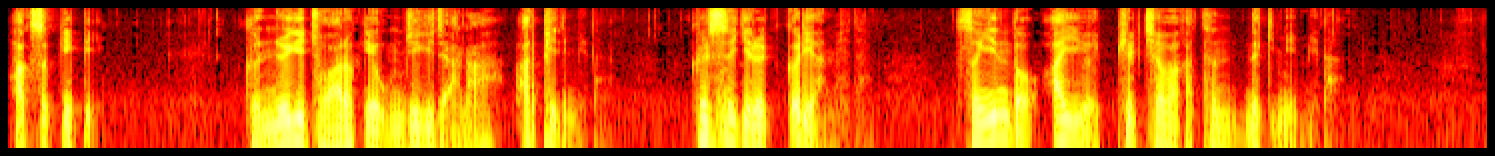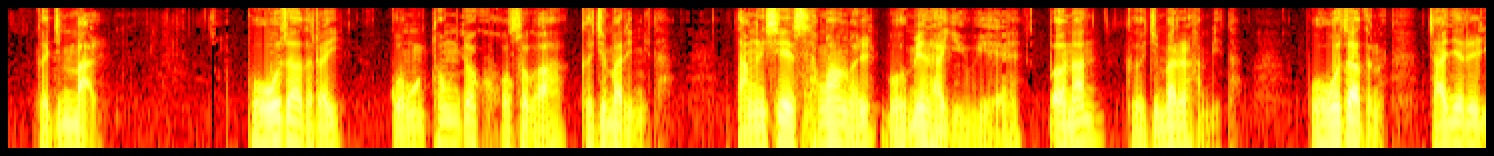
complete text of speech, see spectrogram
학습 깊이 근육이 조화롭게 움직이지 않아 악필입니다. 글쓰기를 꺼려합니다. 성인도 아이의 필체와 같은 느낌입니다. 거짓말 보호자들의 공통적 호소가 거짓말입니다. 당시의 상황을 모면하기 위해 뻔한 거짓말을 합니다. 보호자들은 자녀를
